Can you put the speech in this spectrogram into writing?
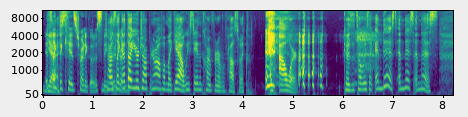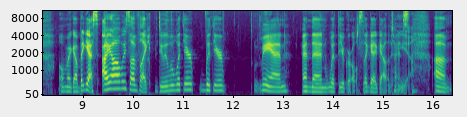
It's yes. like the kids trying to go to sleep. I was like, I thought you were dropping her off. I'm like, yeah, we stay in the car in front of her house for like an hour because it's always like, and this, and this, and this. Oh my god! But yes, I always love like doing it with your with your man and then with your girls, like at Galentine's. yeah. Um,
